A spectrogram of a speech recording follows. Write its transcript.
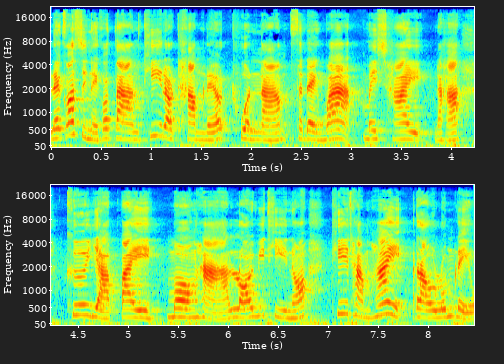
แล้วก็สิ่งไหนก็ตามที่เราทำแล้วทวนน้ำแสดงว่าไม่ใช่นะคะ คืออย่าไปมองหาร้อยวิธีเนาะที่ทำให้เราล้มเหลว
